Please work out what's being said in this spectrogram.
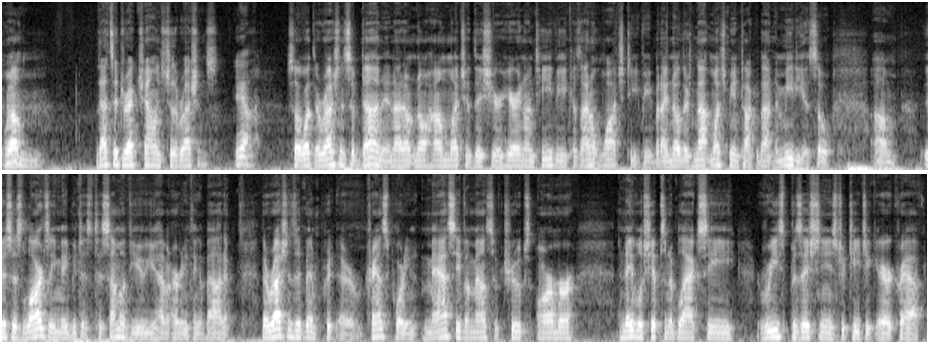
Well, that's a direct challenge to the Russians. Yeah. So what the Russians have done, and I don't know how much of this you're hearing on TV because I don't watch TV, but I know there's not much being talked about in the media. So um, this is largely maybe just to some of you, you haven't heard anything about it. The Russians have been pre- uh, transporting massive amounts of troops, armor, naval ships in the Black Sea, repositioning strategic aircraft,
